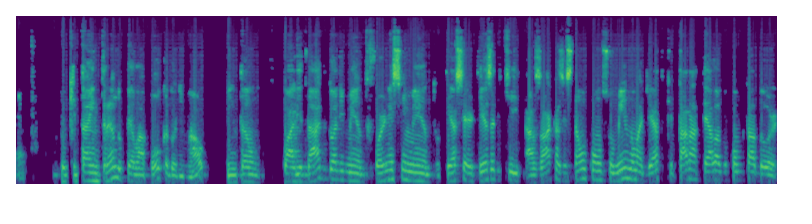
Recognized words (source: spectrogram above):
né, do que está entrando pela boca do animal. Então, qualidade do alimento, fornecimento, ter a certeza de que as vacas estão consumindo uma dieta que está na tela do computador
